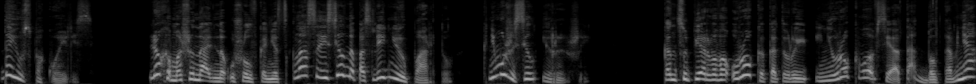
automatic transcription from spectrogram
да и успокоились. Леха машинально ушел в конец класса и сел на последнюю парту. К нему же сел и рыжий. К концу первого урока, который и не урок вовсе, а так болтовня,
